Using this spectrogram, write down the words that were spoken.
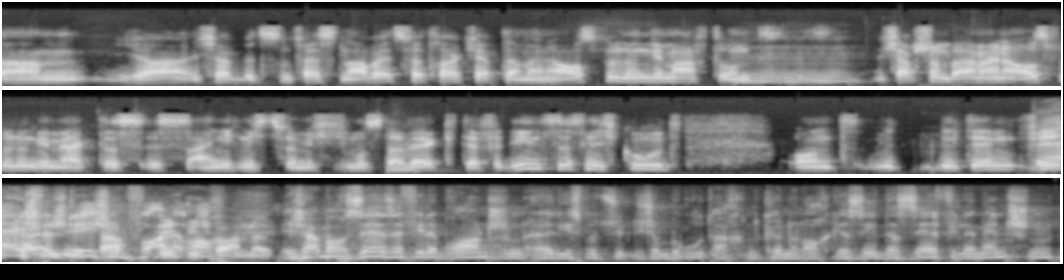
Ähm, ja, ich habe jetzt einen festen Arbeitsvertrag, ich habe da meine Ausbildung gemacht und mhm, mhm, mhm. ich habe schon bei meiner Ausbildung gemerkt, das ist eigentlich nichts für mich. Ich muss da mhm. weg, der Verdienst ist nicht gut und mit, mit den Fähigkeiten, ja, ich verstehe die ich schon. Vor allem auch, woanders. Ich habe auch sehr, sehr viele Branchen äh, diesbezüglich schon begutachten können und auch gesehen, dass sehr viele Menschen,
